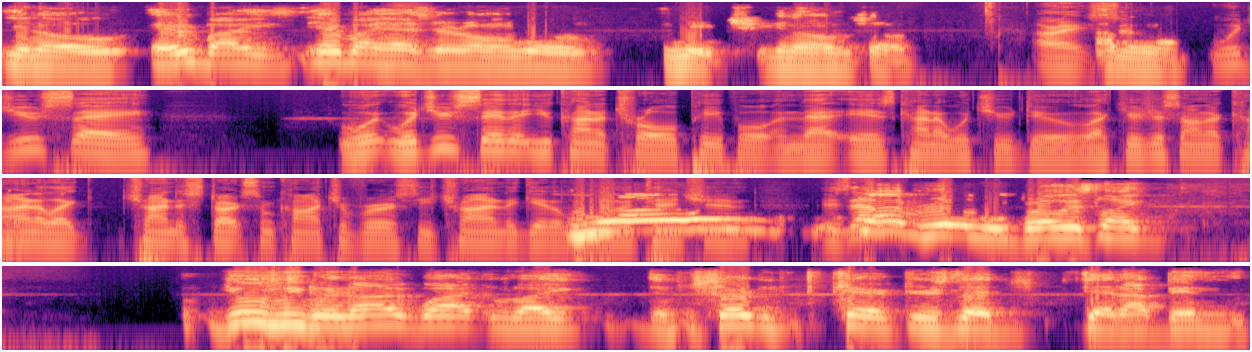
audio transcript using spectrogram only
you know, everybody everybody has their own little niche. You know, so All right. I mean, would you say would, would you say that you kind of troll people and that is kind of what you do? Like you're just on there kind of like trying to start some controversy, trying to get a little more attention. Is that not what, really, bro? It's like usually when I watch like the certain characters that that I've been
